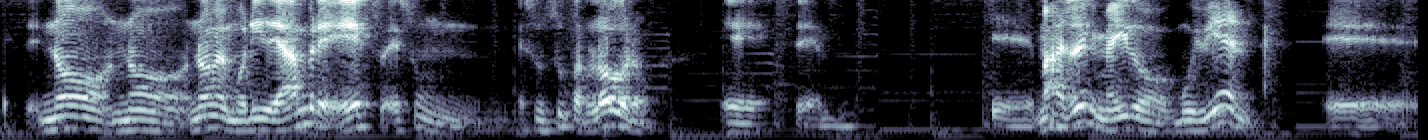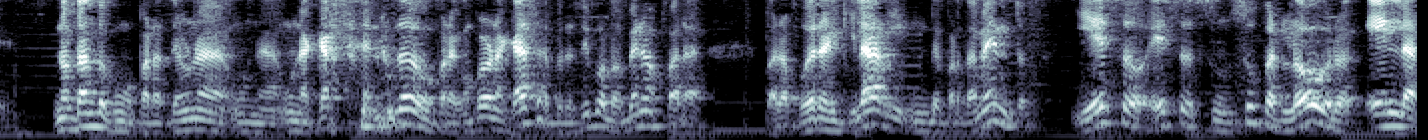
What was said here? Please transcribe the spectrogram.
este, no, no, no me morí de hambre, es, es un, es un super logro. Este, eh, más allá de que me ha ido muy bien. Eh, no tanto como para tener una, una, casa, no tanto como para comprar una casa, pero sí por lo menos para, para poder alquilar un departamento. Y eso, eso es un super logro en la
